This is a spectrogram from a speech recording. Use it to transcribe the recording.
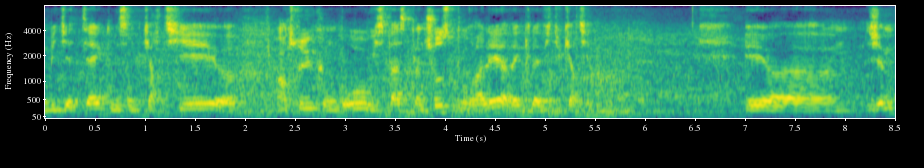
médiathèque, maison de quartier, un truc en gros où il se passe plein de choses pour aller avec la vie du quartier. Et j'aime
